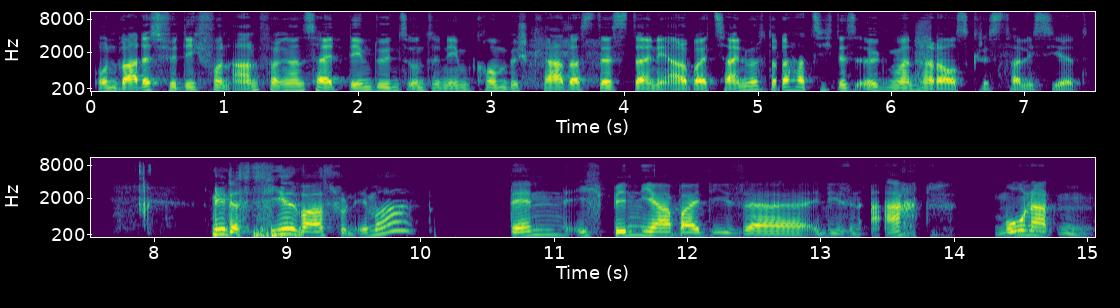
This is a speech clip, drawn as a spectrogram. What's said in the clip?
Und war das für dich von Anfang an, seitdem du ins Unternehmen kommst, bist klar, dass das deine Arbeit sein wird oder hat sich das irgendwann herauskristallisiert? Nee, das Ziel war es schon immer, denn ich bin ja bei dieser, in diesen acht Monaten,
